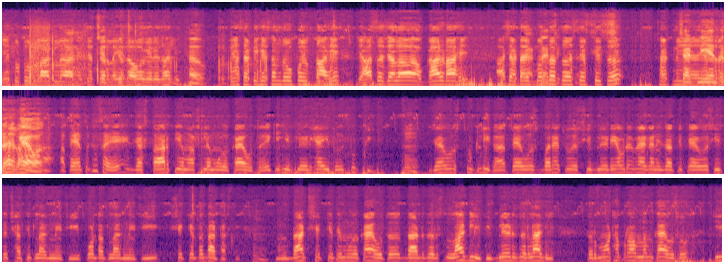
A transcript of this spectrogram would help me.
हे तुटून लागलं आणि शेतकऱ्याला इजा वगैरे झाली. हो. त्यासाठी हे समजा उपयुक्त आहे की असं ज्याला गार्ड आहे अशा टाईप मधलंच सेफ्टीचं छाटणी छाटणी यंत्र घ्यावा. आता ह्याचं कसं आहे जास्त आरपीएम असल्यामुळं काय होतंय की ही ब्लेड ह्या इथून तुटली हम्म. ज्यावेळेस तुटली का त्यावेळेस बऱ्याच वेळेस ही ब्लेड एवढ्या वेगाने जाते त्यावेळेस इथं छातीत लागण्याची पोटात लागण्याची शक्यता दाट असते. मग दाट शक्यतेमुळे काय होतं दाट जर लागली ती ब्लेड जर लागली तर मोठा प्रॉब्लेम काय होतो की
